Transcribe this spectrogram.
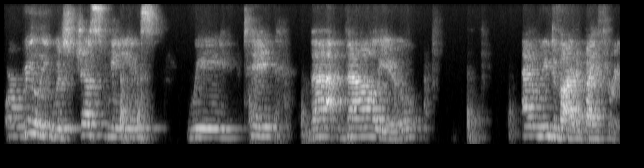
or really, which just means we take that value and we divide it by three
